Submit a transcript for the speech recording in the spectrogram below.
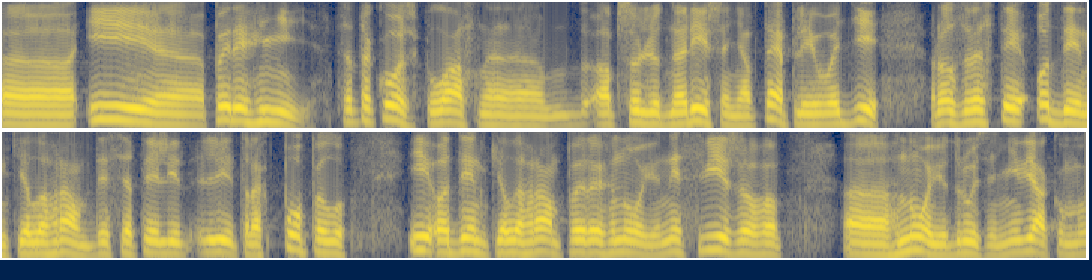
е, і перегній. Це також класне абсолютно рішення в теплій воді розвести 1 кг в 10 літрах попелу і 1 кг перегною, не свіжого е, гною, друзі, ні в якому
